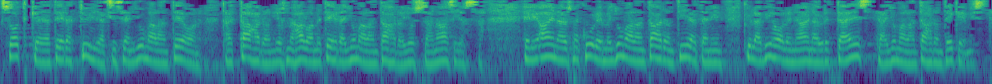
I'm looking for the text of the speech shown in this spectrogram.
sotkea ja tehdä tyhjäksi sen Jumalan teon tai tahdon, jos me haluamme tehdä Jumalan tahdon jossain asiassa. Eli aina, jos me kuljemme Jumalan tahdon tietä, niin kyllä vihollinen aina yrittää estää Jumalan tahdon tekemistä.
